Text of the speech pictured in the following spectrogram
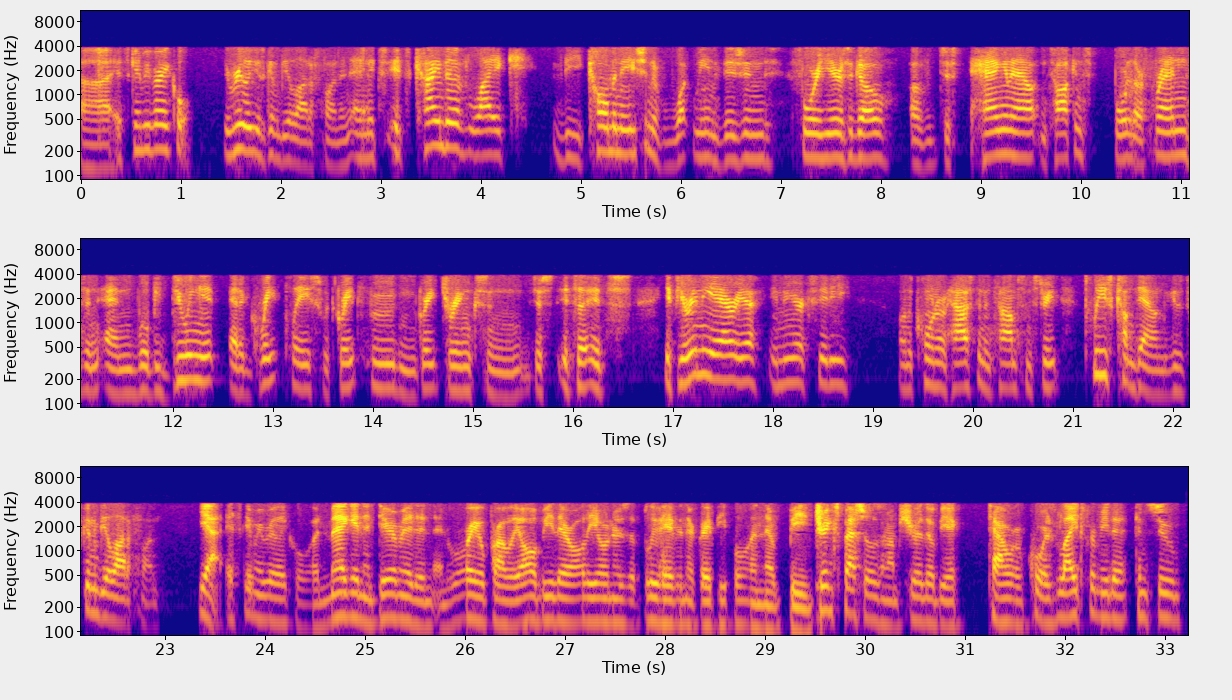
Uh, it's going to be very cool. It really is going to be a lot of fun, and, and it's it's kind of like the culmination of what we envisioned four years ago of just hanging out and talking sport with our friends, and and we'll be doing it at a great place with great food and great drinks, and just it's a it's if you're in the area in New York City on the corner of Houston and Thompson Street, please come down because it's going to be a lot of fun. Yeah, it's gonna be really cool. And Megan and Dermot and, and Rory will probably all be there. All the owners of Blue Haven, they're great people, and there'll be drink specials, and I'm sure there'll be a tower of Coors Light for me to consume.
